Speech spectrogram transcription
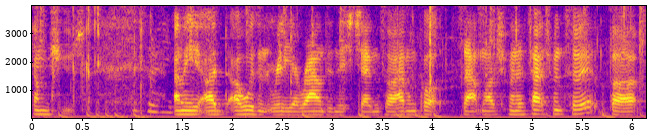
Gumshoos. Really I mean, I, I wasn't really around in this gen, so I haven't got that much of an attachment to it, but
